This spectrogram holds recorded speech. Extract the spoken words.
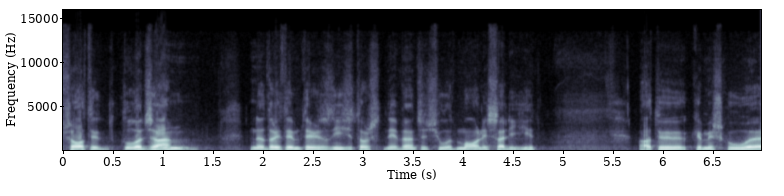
fshatit Glloxhan, në drejtim të Rzniqit, është një vend që quhet Mali i Salihit. Aty kemi shku e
